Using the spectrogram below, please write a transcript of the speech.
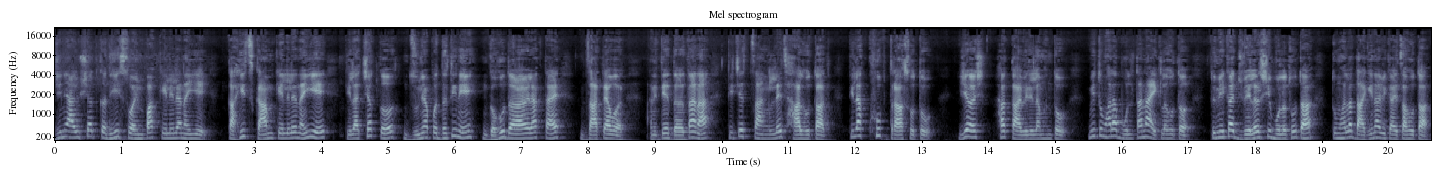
जिने आयुष्यात कधीही स्वयंपाक केलेला नाहीये काहीच काम केलेलं नाहीये तिला चक्क जुन्या पद्धतीने गहू दळावे लागताय जात्यावर. आणि ते दळताना तिचे चांगलेच हाल होतात. तिला खूप त्रास होतो. यश हा कावेरीला म्हणतो मी तुम्हाला बोलताना ऐकलं होतं. तुम्ही एका ज्वेलरशी बोलत होता. तुम्हाला दागिना विकायचा होता.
